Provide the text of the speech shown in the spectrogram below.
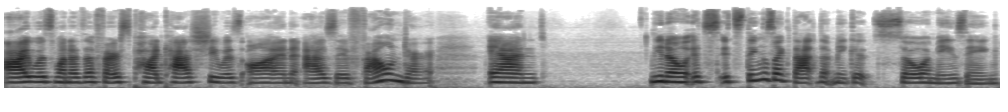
I was one of the first podcasts she was on as a founder. And you know it's it's things like that that make it so amazing.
